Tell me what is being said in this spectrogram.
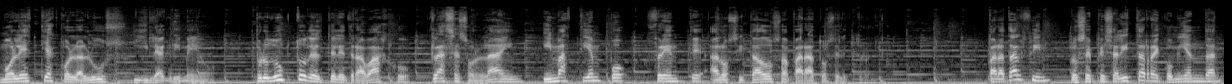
molestias con la luz y lagrimeo, producto del teletrabajo, clases online y más tiempo frente a los citados aparatos electrónicos. Para tal fin, los especialistas recomiendan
